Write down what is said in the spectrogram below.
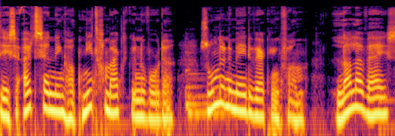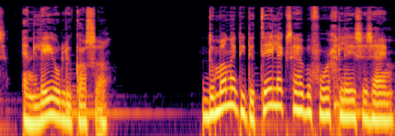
Deze uitzending had niet gemaakt kunnen worden zonder de medewerking van Lalla Wijs en Leo Lucassen. De mannen die de telexen hebben voorgelezen zijn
